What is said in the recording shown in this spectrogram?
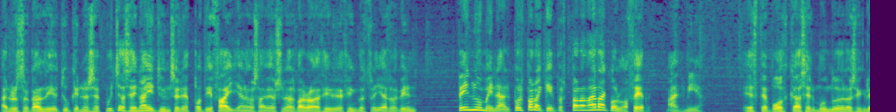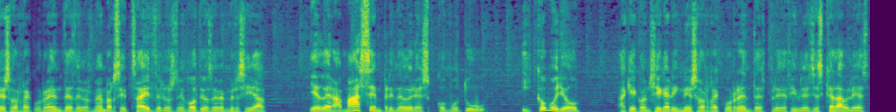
a nuestro canal de YouTube, que nos escuchas en iTunes, en Spotify, ya lo sabes, unas valoraciones de cinco estrellas nos vienen fenomenal. Pues para qué? Pues para dar a conocer, madre mía, este podcast, el mundo de los ingresos recurrentes, de los membership sites, de los negocios de membresía, y ayudar a más emprendedores como tú y como yo a que consigan ingresos recurrentes, predecibles y escalables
